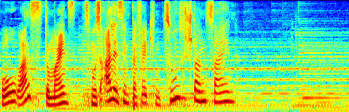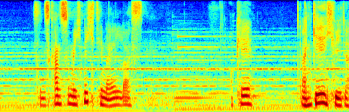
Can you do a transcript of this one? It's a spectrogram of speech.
Oh, was? Du meinst, es muss alles im perfekten Zustand sein? Sonst kannst du mich nicht hineinlassen. Okay, dann gehe ich wieder.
